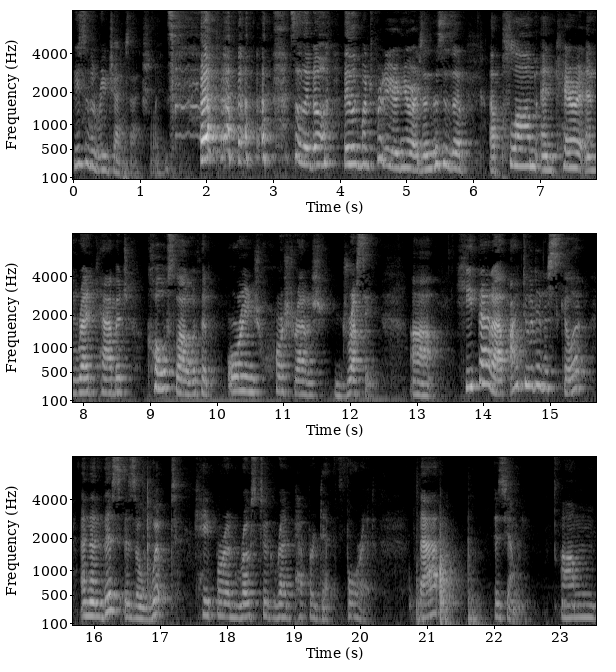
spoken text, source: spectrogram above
these are the rejects actually. so they don't, they look much prettier than yours. And this is a, a plum and carrot and red cabbage coleslaw with an orange horseradish dressing. Uh, heat that up. I do it in a skillet. And then this is a whipped caper and roasted red pepper dip for it. That is yummy. Um,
